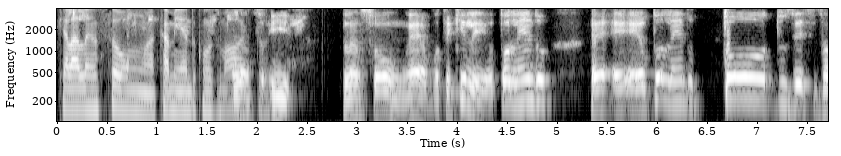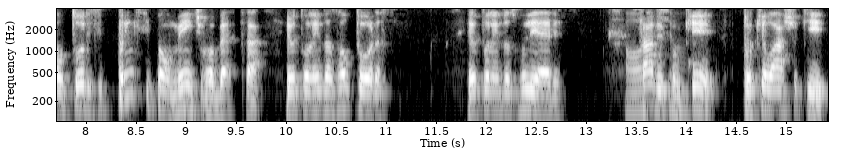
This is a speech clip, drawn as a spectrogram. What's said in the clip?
Que ela lançou um Caminhando com os Mortos. Lançou, isso, lançou um, é, vou ter que ler. Eu estou lendo, é, é, eu estou lendo todos esses autores e principalmente, Roberta, eu estou lendo as autoras. Eu estou lendo as mulheres. Ótimo. Sabe por quê? Porque eu acho que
